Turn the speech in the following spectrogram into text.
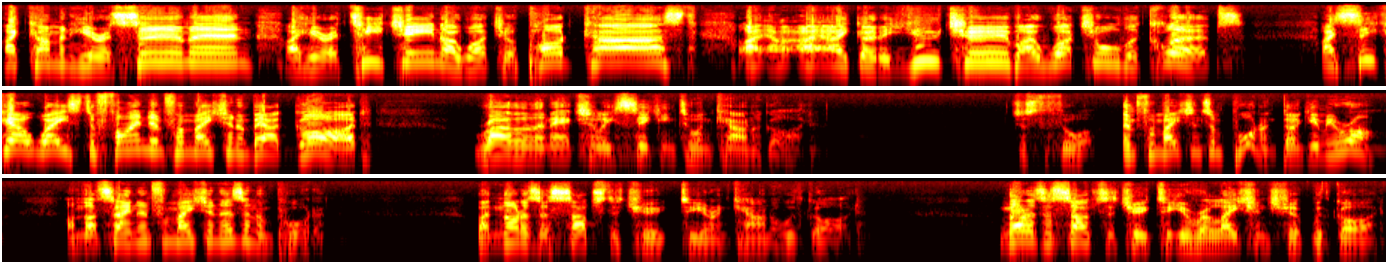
I come and hear a sermon, I hear a teaching, I watch a podcast, I, I, I go to YouTube, I watch all the clips. I seek out ways to find information about God rather than actually seeking to encounter God. Just a thought. Information's important, don't get me wrong. I'm not saying information isn't important, but not as a substitute to your encounter with God. Not as a substitute to your relationship with God.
